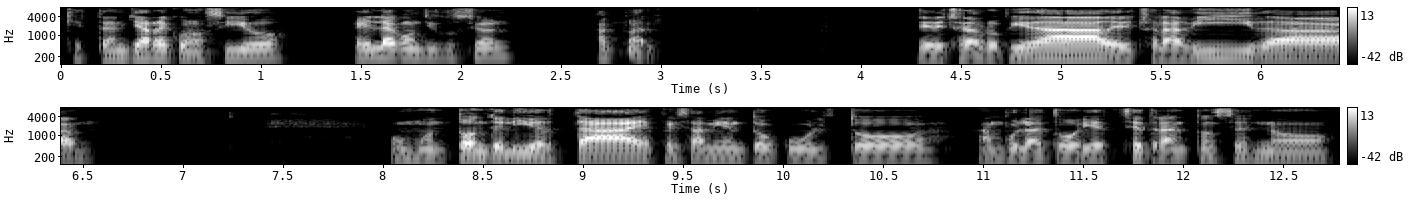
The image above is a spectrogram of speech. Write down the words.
que están ya reconocidos en la constitución actual derecho a la propiedad, derecho a la vida, un montón de libertades, pensamiento oculto, ambulatoria, etc. Entonces no,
